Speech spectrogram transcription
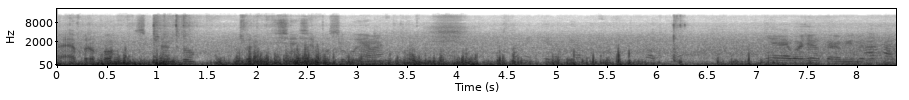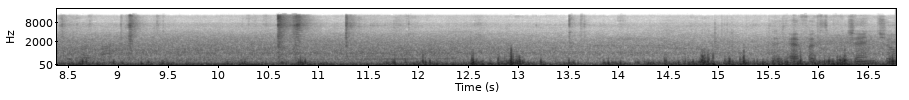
Tak, a propos sprzętu, którym dzisiaj się posługujemy. Nie, łazienkę robimy. Tutaj efekt po cięciu.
